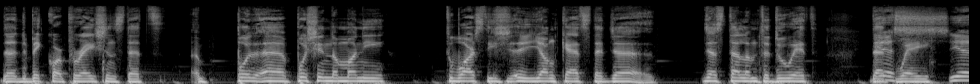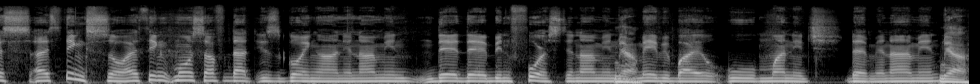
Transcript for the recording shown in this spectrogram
the the big corporations that uh, put uh, pushing the money towards these uh, young cats that uh, just tell them to do it that yes, way? Yes, I think so. I think most of that is going on. You know, I mean, they they've been forced. You know, I mean, Yeah. maybe by who manage them. You know, what I mean, Yeah.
